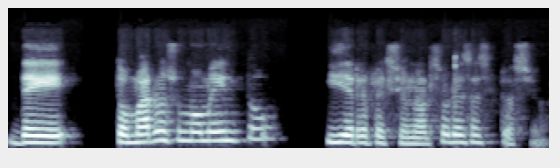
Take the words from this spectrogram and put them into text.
de tomarnos un momento y de reflexionar sobre esa situación.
